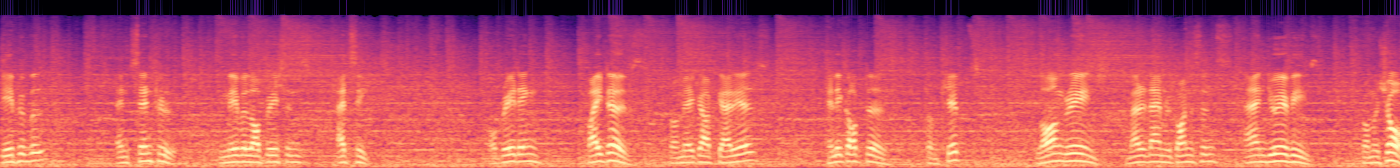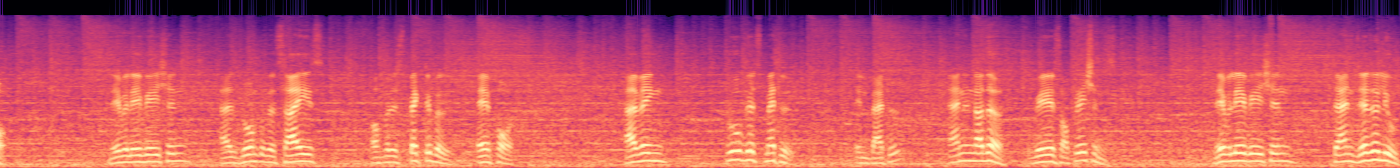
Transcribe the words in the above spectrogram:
capable and central to naval operations at sea. Operating fighters from aircraft carriers, helicopters from ships, long-range maritime reconnaissance and UAVs from ashore. Naval aviation has grown to the size of a respectable air force, having proved its mettle in battle and in other various operations. Naval aviation stands resolute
